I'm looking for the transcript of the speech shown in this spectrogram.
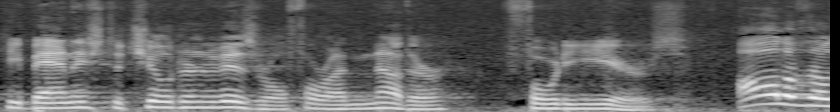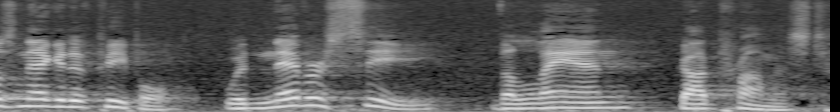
he banished the children of Israel for another 40 years. All of those negative people would never see the land God promised.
